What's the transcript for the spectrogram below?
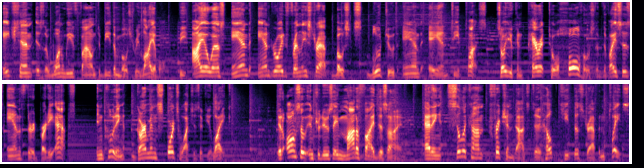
H10 is the one we've found to be the most reliable. The iOS and Android friendly strap boasts Bluetooth and ANT, so you can pair it to a whole host of devices and third party apps, including Garmin sports watches if you like. It also introduced a modified design, adding silicon friction dots to help keep the strap in place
